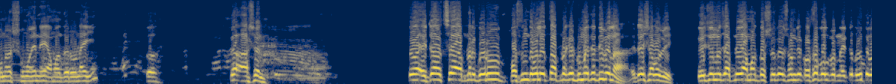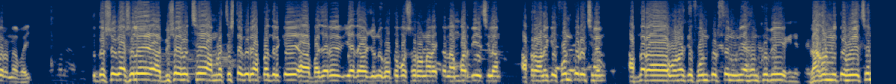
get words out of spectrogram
ওনার সময় নেই, আমাদেরও নাই। তো তো আসেন। তো এটা হচ্ছে আপনার গরু পছন্দ হলে তো আপনাকে ঘুমাইতে দিবে না, এটাই স্বাভাবিক। তো এই জন্য যে আপনি আমার দর্শকের সঙ্গে কথা বলবেন না, এটা তো হইতে পারে না ভাই। তো দর্শক আসলে বিষয় হচ্ছে আমরা চেষ্টা করি আপনাদেরকে বাজারের ইয়া দেওয়ার জন্য। গত বছর ওনার একটা নাম্বার দিয়েছিলাম। আপনারা অনেকে ফোন করেছিলেন। আপনারা ওনাকে ফোন করছেন উনি এখন খুবই রাগান্বিত হয়েছেন।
